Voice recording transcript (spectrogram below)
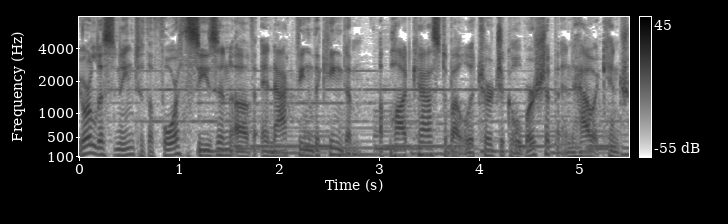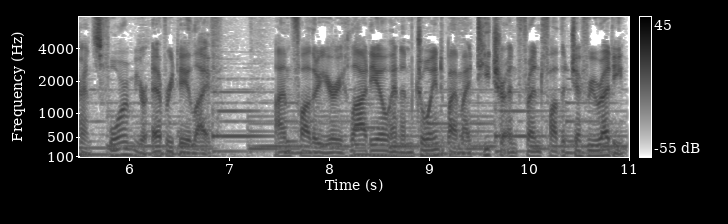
You're listening to the fourth season of Enacting the Kingdom, a podcast about liturgical worship and how it can transform your everyday life. I'm Father Yuri Hladio, and I'm joined by my teacher and friend, Father Geoffrey Ready.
